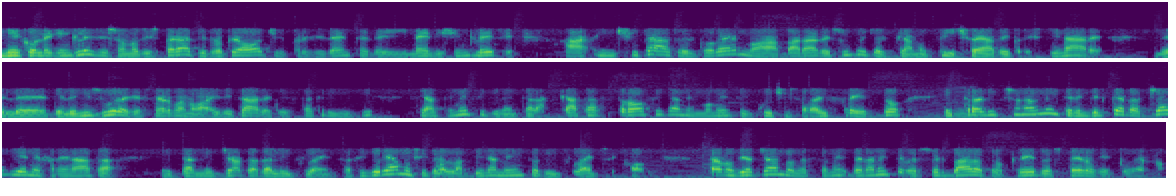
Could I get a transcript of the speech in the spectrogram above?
I miei colleghi inglesi sono disperati, proprio oggi il presidente dei medici inglesi ha incitato il governo a barare subito il piano P, cioè a ripristinare delle, delle misure che servano a evitare questa crisi che altrimenti diventerà catastrofica nel momento in cui ci sarà il freddo e mm. tradizionalmente l'Inghilterra già viene frenata e danneggiata dall'influenza, figuriamoci dall'abbinamento di influenza e Covid. Stanno viaggiando veramente verso il baratro, credo e spero che il governo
